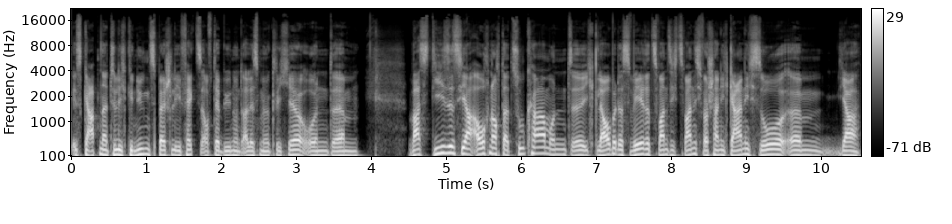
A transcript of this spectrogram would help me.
Es gab natürlich genügend Special Effects auf der Bühne und alles Mögliche. Und ähm, was dieses Jahr auch noch dazu kam und äh, ich glaube, das wäre 2020 wahrscheinlich gar nicht so ähm, ja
